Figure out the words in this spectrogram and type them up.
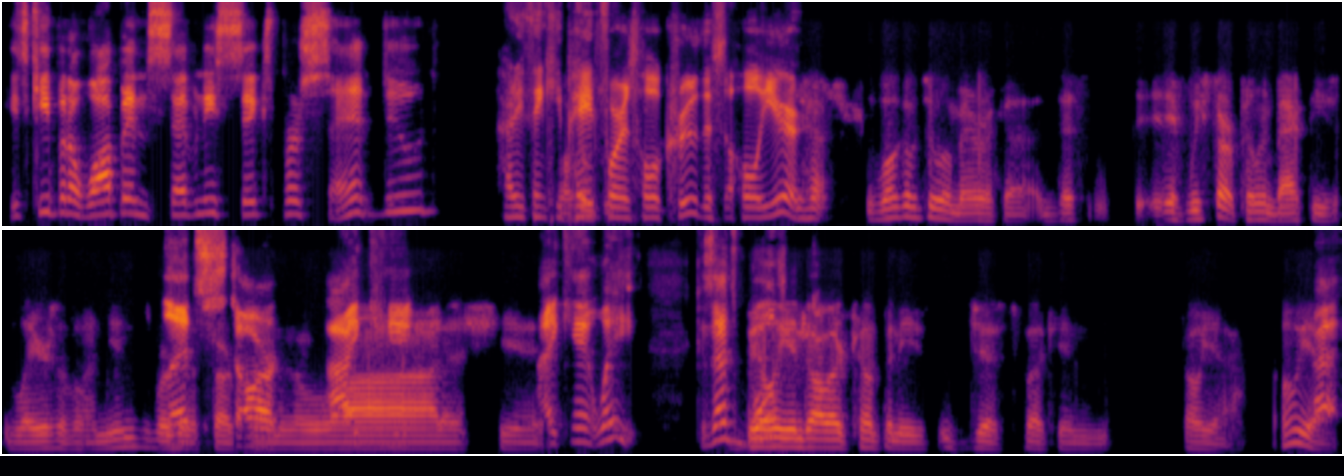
He's keeping a whopping 76%, dude. How do you think he paid for his whole crew this whole year? Yeah. Welcome to America. This if we start peeling back these layers of onions, we're Let's gonna start, start. finding a I can't- lot of shit. I can't wait because that's Billion bullshit. dollar companies just fucking oh yeah. Oh yeah. That-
